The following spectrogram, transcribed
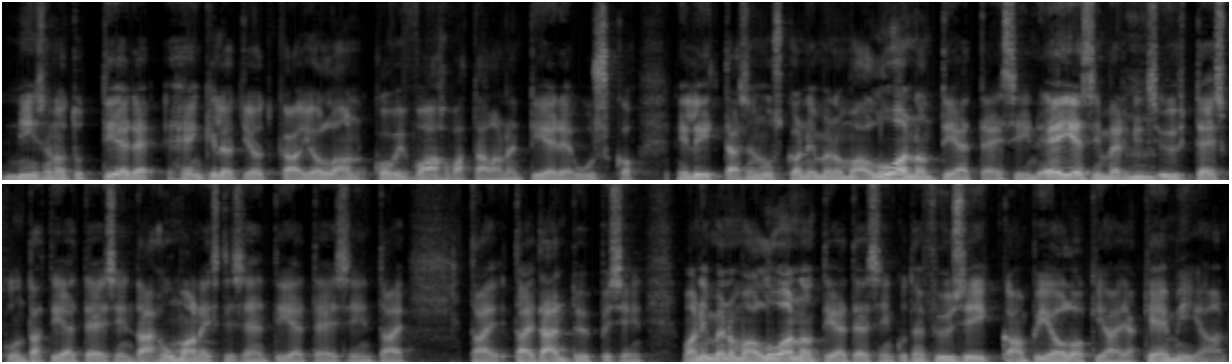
niin sanotut tiedehenkilöt, jotka, joilla on kovin vahva tällainen tiedeusko, niin liittää sen uskon nimenomaan luonnontieteisiin, ei esimerkiksi mm. yhteiskuntatieteisiin tai humanistiseen tieteisiin tai, tai, tai tämän tyyppisiin, vaan nimenomaan luonnontieteisiin, kuten fysiikkaan, biologiaan ja kemiaan.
